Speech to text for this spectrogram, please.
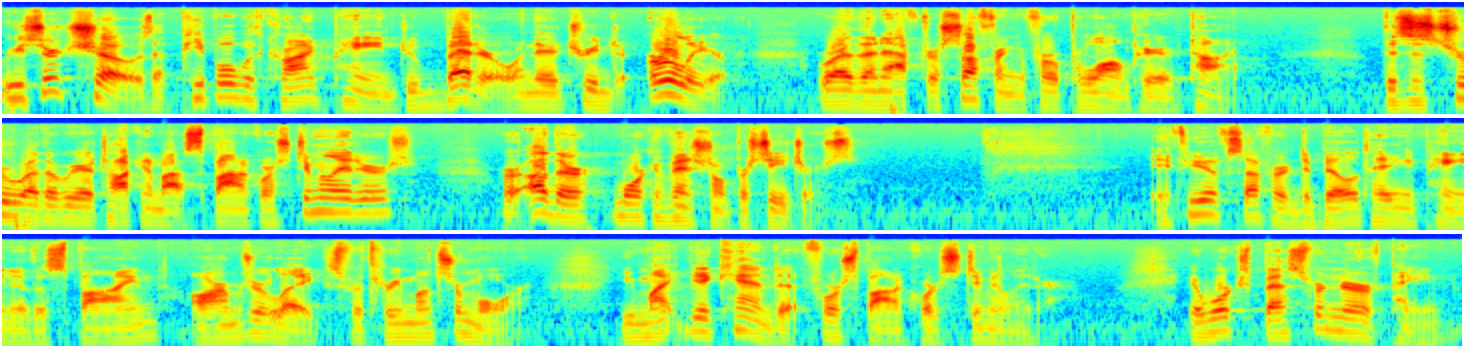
Research shows that people with chronic pain do better when they are treated earlier rather than after suffering for a prolonged period of time. This is true whether we are talking about spinal cord stimulators or other more conventional procedures. If you have suffered debilitating pain of the spine, arms, or legs for three months or more, you might be a candidate for a spinal cord stimulator. It works best for nerve pain,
